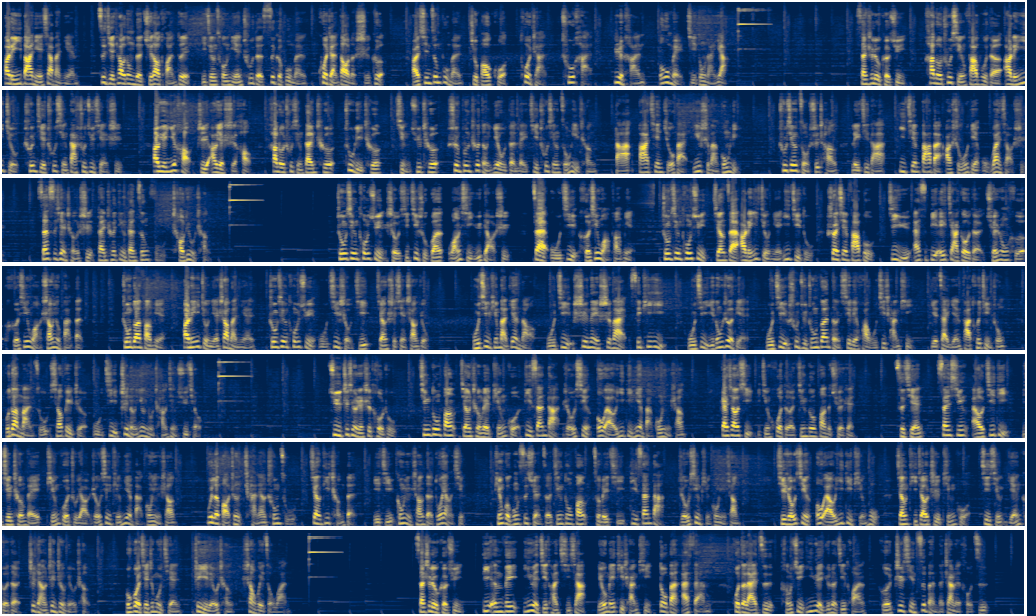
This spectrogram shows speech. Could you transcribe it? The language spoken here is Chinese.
二零一八年下半年，字节跳动的渠道团队已经从年初的四个部门扩展到了十个，而新增部门就包括拓展出海、日韩、欧美及东南亚。三十六氪讯，哈罗出行发布的二零一九春节出行大数据显示，二月一号至二月十号，哈罗出行单车、助力车、景区车、顺风车等业务的累计出行总里程达八千九百一十万公里，出行总时长累计达一千八百二十五点五万小时，三四线城市单车订单增幅超六成。中兴通讯首席技术官王喜瑜表示，在五 G 核心网方面。中兴通讯将在二零一九年一季度率先发布基于 SBA 架构的全融合核心网商用版本。终端方面，二零一九年上半年，中兴通讯五 G 手机将实现商用，五 G 平板电脑、五 G 室内室外 CPE、五 G 移动热点、五 G 数据终端等系列化五 G 产品也在研发推进中，不断满足消费者五 G 智能应用场景需求。据知情人士透露。京东方将成为苹果第三大柔性 OLED 面板供应商，该消息已经获得京东方的确认。此前，三星、LGD 已经成为苹果主要柔性屏面板供应商。为了保证产量充足、降低成本以及供应商的多样性，苹果公司选择京东方作为其第三大柔性屏供应商。其柔性 OLED 屏幕将提交至苹果进行严格的质量认证流程。不过，截至目前，这一流程尚未走完。三十六氪讯，DNV 音乐集团旗下流媒体产品豆瓣 FM 获得来自腾讯音乐娱乐集团和智信资本的战略投资。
